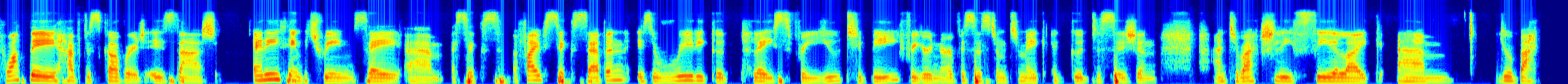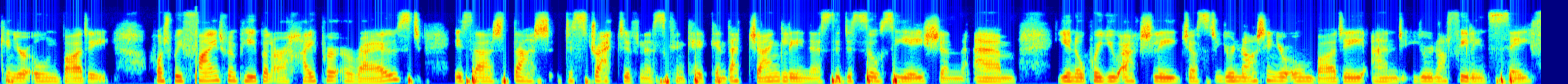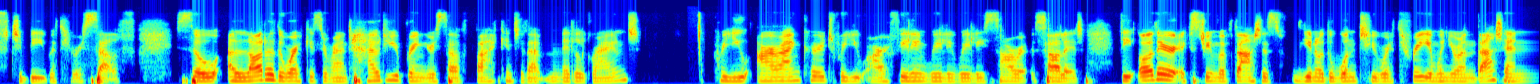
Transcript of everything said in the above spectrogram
what they have discovered is that anything between say um, a six a five six seven is a really good place for you to be for your nervous system to make a good decision and to actually feel like um, you're back in your own body. What we find when people are hyper aroused is that that distractiveness can kick in, that jangliness, the dissociation, um, you know, where you actually just, you're not in your own body and you're not feeling safe to be with yourself. So a lot of the work is around how do you bring yourself back into that middle ground? Where you are anchored, where you are feeling really, really solid. The other extreme of that is, you know, the one, two, or three. And when you're on that end,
